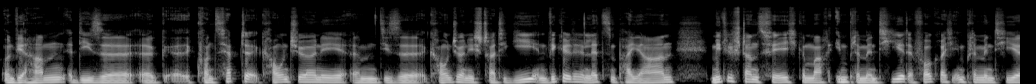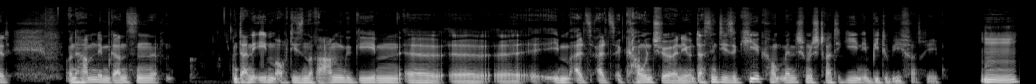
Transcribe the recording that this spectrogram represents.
Und wir haben diese äh, Konzepte Account Journey, ähm, diese Account Journey Strategie entwickelt in den letzten paar Jahren, mittelstandsfähig gemacht, implementiert, erfolgreich implementiert und haben dem Ganzen dann eben auch diesen Rahmen gegeben, äh, äh, eben als, als Account Journey. Und das sind diese Key Account Management Strategien im B2B-Vertrieb. Mhm.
